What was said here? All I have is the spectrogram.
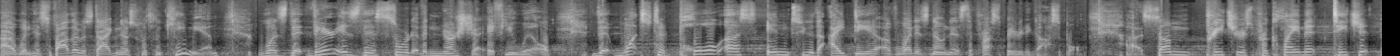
uh, when his father was diagnosed with leukemia was that there is this sort of inertia, if you will, that wants to pull us into the idea of what is known as the prosperity gospel. Uh, some preachers proclaim it, teach it.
